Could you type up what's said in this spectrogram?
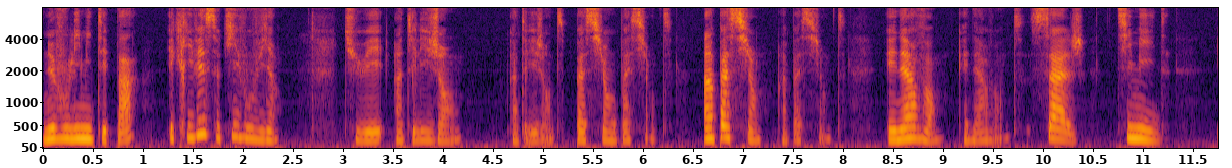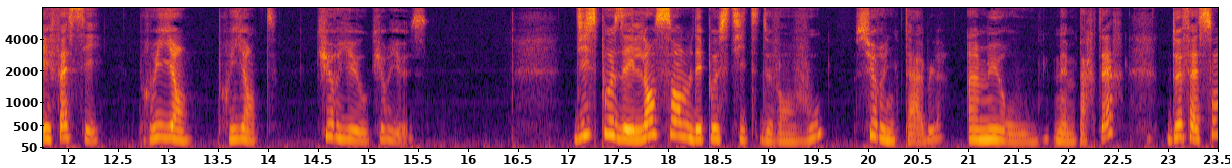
Ne vous limitez pas, écrivez ce qui vous vient. Tu es intelligent, intelligente, patient ou patiente, impatient, impatiente, énervant, énervante, sage, timide, effacé, bruyant, bruyante, curieux ou curieuse. Disposez l'ensemble des post-it devant vous, sur une table, un mur ou même par terre, de façon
